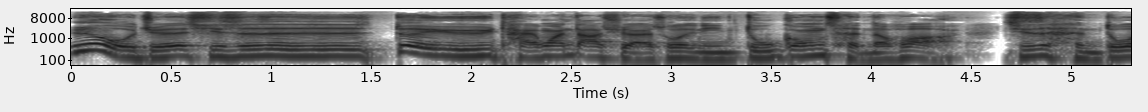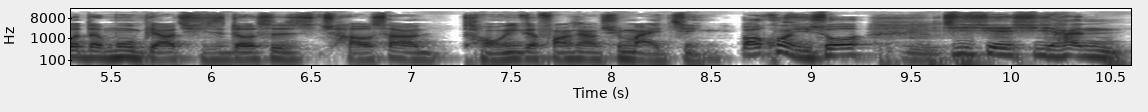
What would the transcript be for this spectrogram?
因为我觉得其实对于台湾大学来说，你读工程的话，其实很多的目标其实都是朝上同一个方向去迈进。包括你说机械系和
